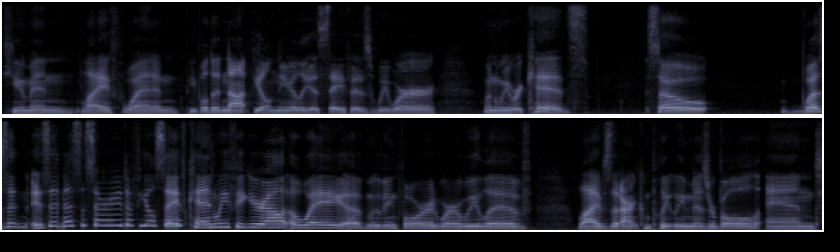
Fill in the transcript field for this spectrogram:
human life when people did not feel nearly as safe as we were when we were kids. So, was it is it necessary to feel safe? Can we figure out a way of moving forward where we live lives that aren't completely miserable and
